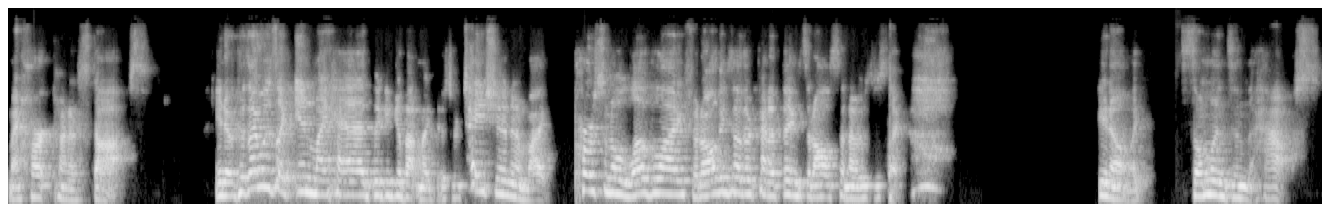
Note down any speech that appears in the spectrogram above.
my heart kind of stops. You know, because I was like in my head thinking about my dissertation and my personal love life and all these other kind of things. And all of a sudden I was just like, you know, like someone's in the house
